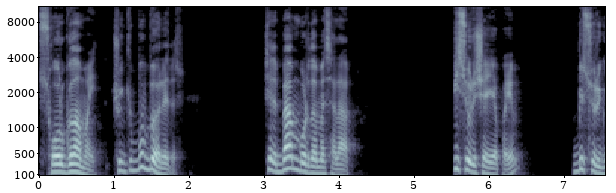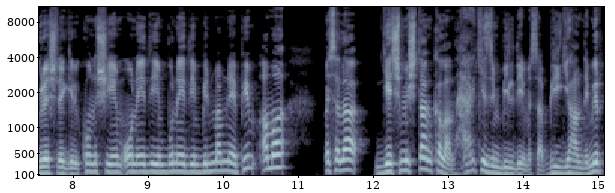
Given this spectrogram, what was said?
sorgulamayın. Çünkü bu böyledir. Şimdi ben burada mesela bir sürü şey yapayım. Bir sürü güreşle ilgili konuşayım, onu edeyim, bunu edeyim, bilmem ne yapayım ama mesela geçmişten kalan herkesin bildiği mesela Bilgihan Demir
